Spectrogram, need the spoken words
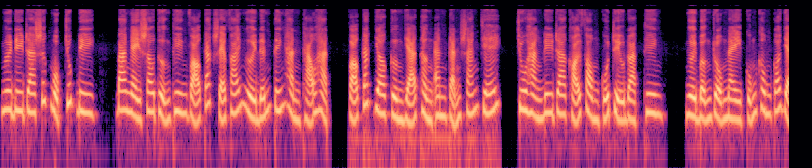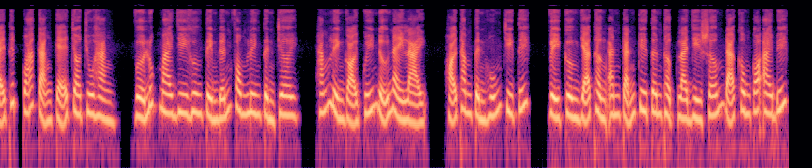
Ngươi đi ra sức một chút đi, ba ngày sau Thượng Thiên Võ Cát sẽ phái người đến tiến hành khảo hạch, võ cát do cường giả thần anh cảnh sáng chế. Chu Hằng đi ra khỏi phòng của Triệu Đoạt Thiên, người bận rộn này cũng không có giải thích quá cặn kẽ cho Chu Hằng, vừa lúc Mai Di Hương tìm đến Phong Liên tình chơi, hắn liền gọi quý nữ này lại, hỏi thăm tình huống chi tiết, vị cường giả thần anh cảnh kia tên thật là gì sớm đã không có ai biết,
